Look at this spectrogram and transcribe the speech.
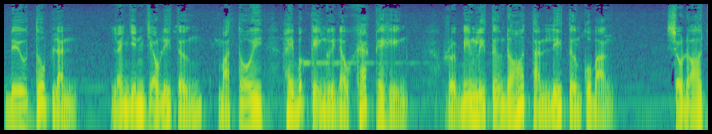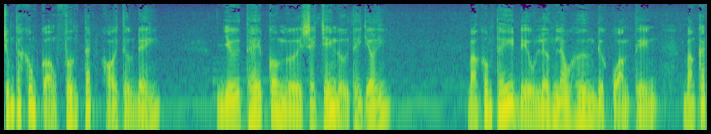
Điều tốt lành là nhìn vào lý tưởng mà tôi hay bất kỳ người nào khác thể hiện, rồi biến lý tưởng đó thành lý tưởng của bạn. Sau đó chúng ta không còn phân tách khỏi Thượng Đế. Như thế có người sẽ chế ngự thế giới. Bạn không thấy điều lớn lao hơn được hoàn thiện bằng cách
